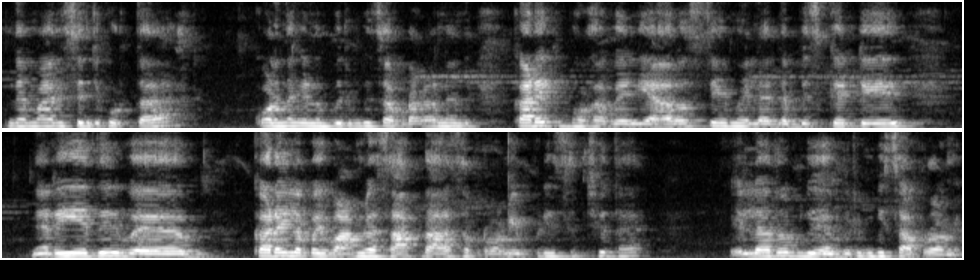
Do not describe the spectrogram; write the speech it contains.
இந்த மாதிரி செஞ்சு கொடுத்தா குழந்தைங்களும் விரும்பி சாப்பிடுவாங்க இந்த கடைக்கு போக வேண்டிய அவசியமே இல்லை. இந்த பிஸ்கட்டு நிறைய இது கடையில் போய் வாங்க சாப்பிட ஆசைப்படுவாங்க. இப்படி செஞ்சு தான் எல்லோரும் வி- விரும்பி சாப்பிடுவாங்க.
